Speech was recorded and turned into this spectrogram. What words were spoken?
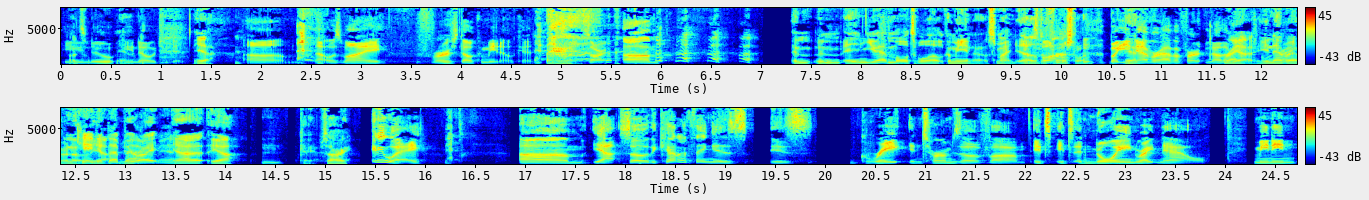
you knew yeah. you know what you did. Yeah. Um, that was my first El Camino. Ken. Anyway, sorry. Um, And, and, and you have multiple El Caminos, mind you. That was the first one. but you Yeah. never have a first another. Yeah, first you never right? have another. Can't get yeah. that You're back, right. man. Yeah, yeah. Okay, sorry. anyway, um, yeah. So the Keanu thing is is great in terms of um, it's it's annoying right now. Meaning,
